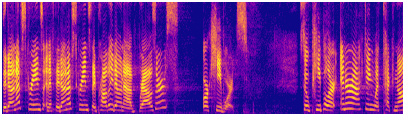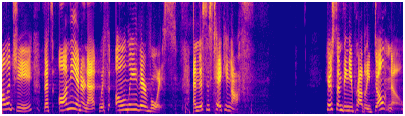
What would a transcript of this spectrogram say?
They don't have screens, and if they don't have screens, they probably don't have browsers or keyboards. So people are interacting with technology that's on the internet with only their voice. And this is taking off. Here's something you probably don't know.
